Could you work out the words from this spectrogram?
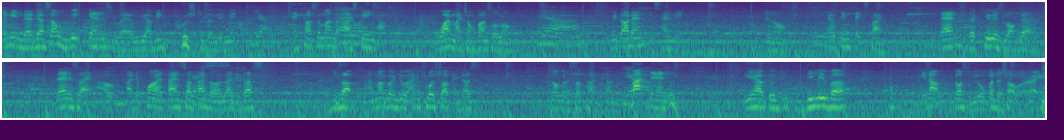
I mean, there, there are some weekends where we are being pushed to the limit. Yeah. And customers are Yeah, asking, why my chong fan so long? Yeah. Without them, it's handmade. You know, everything takes time. Then the queue is longer. Then it's like, oh, at the point of time, sometimes I would like to just give up. I'm not going to do it. I'm close shop and just not going to serve time. time. Yeah. But then, you have to deliver out because we open the shop, right?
